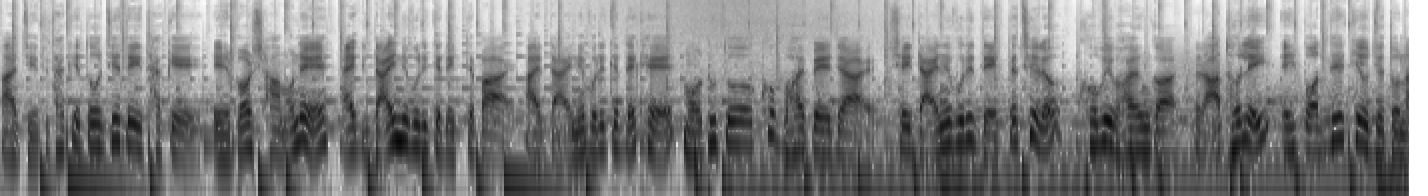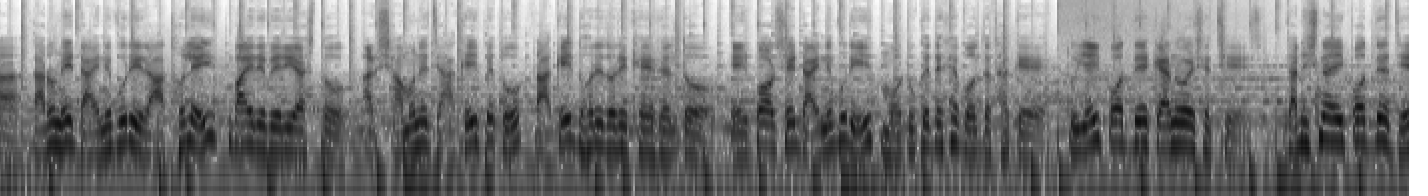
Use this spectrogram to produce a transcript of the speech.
আর যেতে থাকে তো যেতেই থাকে। এরপর সামনে এক ডাইনি বুড়িকে দেখতে পায় আর ডাইনি বুড়িকে দেখে মোটু তো খুব ভয় পেয়ে যায়। সেই ডাইনি বুড়ি দেখতে ছিল খুবই ভয়ঙ্কর। রাত হলেই এই পথ দিয়ে কেউ যেত না, কারণ এই ডাইনি বুড়ি রাত হলেই বাইরে বেরিয়ে আসতো, আর সামনে যাকেই পেত তাকেই ধরে ধরে খেয়ে ফেলতো। এরপর সেই ডাইনি বুড়ি মোটুকে দেখে বলতে থাকে, তুই এই পথ দিয়ে কেন এসেছিস? জানিস না এই পথ দিয়ে যে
